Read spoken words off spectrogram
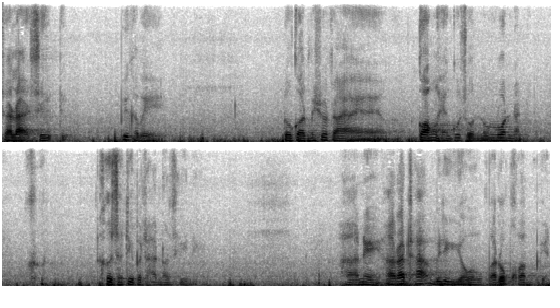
ศลสิพิกเวตัวก่อนม่สุดายกองแห่งกุศลนุ่นล้วนนั้นคือสติปัฏฐานนสีนี่อั นนี้อารัฐวิริโยปรบความเพียร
